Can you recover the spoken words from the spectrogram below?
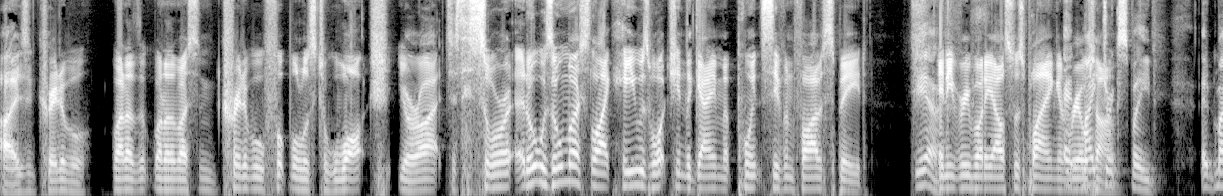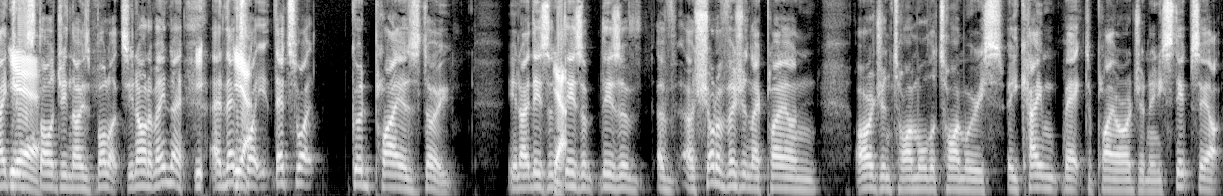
Oh, he's incredible. One of the one of the most incredible footballers to watch. You're right. Just saw it. It was almost like he was watching the game at 0.75 speed, Yeah. and everybody else was playing in at real matrix time. speed. It matrix Yeah. dodging those bullets. You know what I mean? They- and that's yeah. what that's what good players do. You know, there's a Yeah. there's a there's a, a, a shot of vision they play on Origin time all the time where he he came back to play Origin and he steps out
